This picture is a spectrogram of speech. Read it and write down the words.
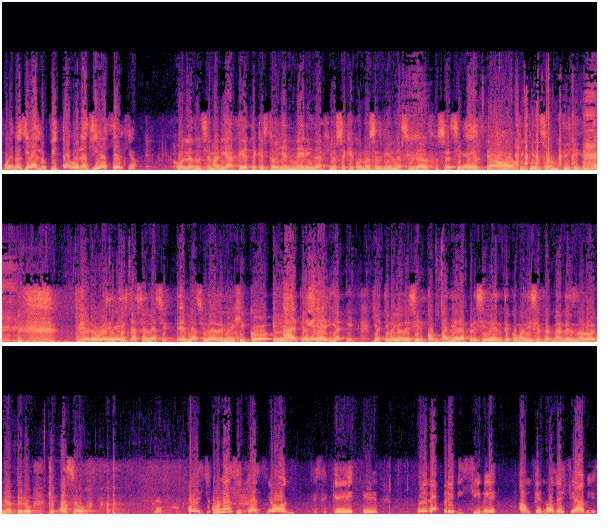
Buenos días, Lupita. Buenos días, Sergio. Hola, Dulce María. Fíjate que estoy en Mérida. Yo sé que conoces bien la ciudad. O sea, siempre que vengo aquí pienso en ti. Pero bueno, tú estás en la, en la Ciudad de México, eh, ya, te ya, te iba yo a decir compañera presidente, como dice Fernández Noroña, pero ¿qué pasó? Pues una situación que eh, era previsible, aunque no deseable.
